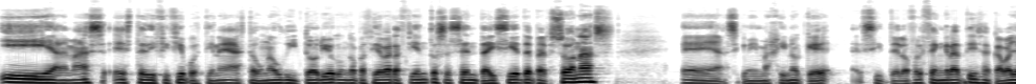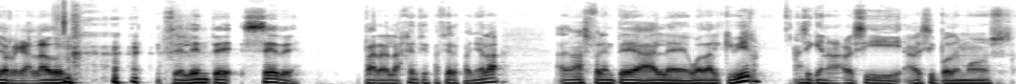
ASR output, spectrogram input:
Y además este edificio pues tiene hasta un auditorio con capacidad para 167 personas. Eh, así que me imagino que eh, si te lo ofrecen gratis a caballo regalado, excelente sede para la Agencia Espacial Española. Además frente al eh, Guadalquivir. Así que nada, a ver si a ver si podemos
